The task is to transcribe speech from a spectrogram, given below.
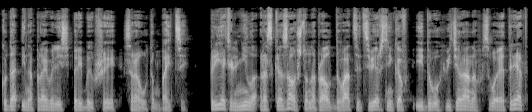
куда и направились прибывшие с раутом бойцы. Приятель Нила рассказал, что набрал 20 сверстников и двух ветеранов в свой отряд,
